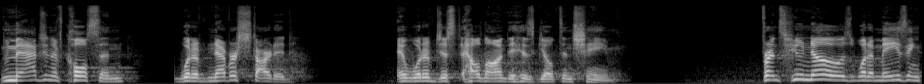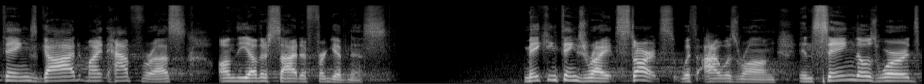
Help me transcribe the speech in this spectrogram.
Imagine if Colson would have never started and would have just held on to his guilt and shame. Friends, who knows what amazing things God might have for us on the other side of forgiveness? Making things right starts with I was wrong. And saying those words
